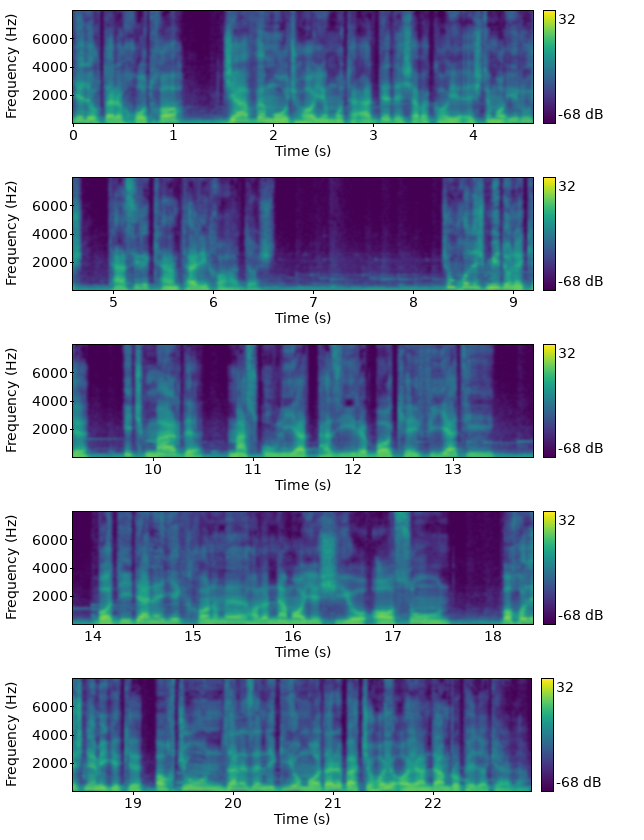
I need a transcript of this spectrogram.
یه دختر خودخواه جو موجهای متعدد شبکه های اجتماعی روش تاثیر کمتری خواهد داشت. چون خودش می‌دونه که هیچ مرد مسئولیت پذیر با کیفیتی با دیدن یک خانم حالا نمایشی و آسون با خودش نمیگه که آخ جون زن زندگی و مادر بچه های آیندم رو پیدا کردم.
